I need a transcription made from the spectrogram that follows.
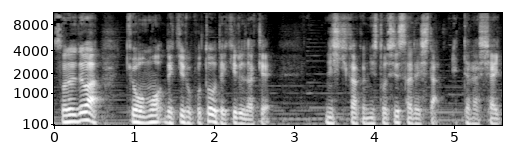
それでは、今日もできることをできるだけ。西企画西俊久でしたいってらっしゃい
